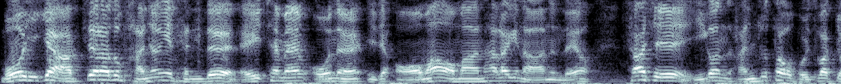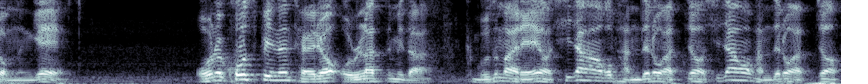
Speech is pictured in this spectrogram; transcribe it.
뭐 이게 악재라도 반영이 된 듯 HMM 오늘 이제 어마어마한 하락이 나왔는데요. 사실 이건 안 좋다고 볼 수밖에 없는 게 오늘 코스피는 되려 올랐습니다. 그 무슨 말이에요? 시장하고 반대로 갔죠? 시장하고 반대로 갔죠?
